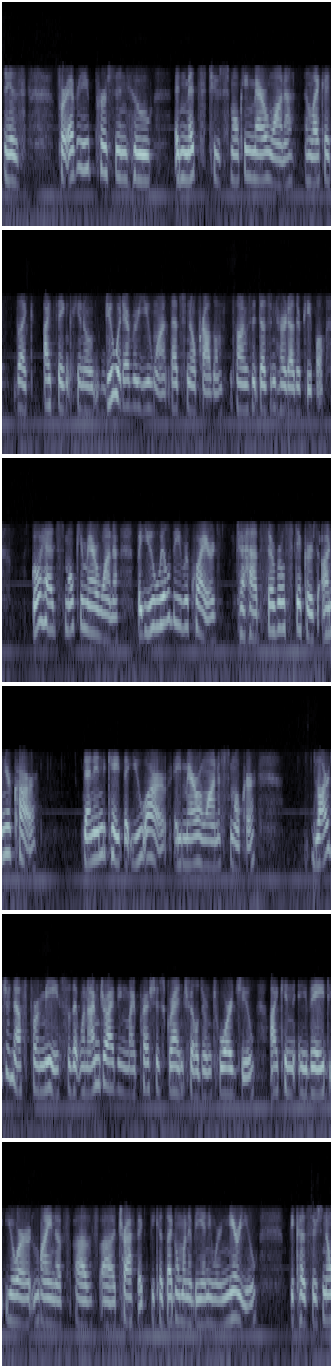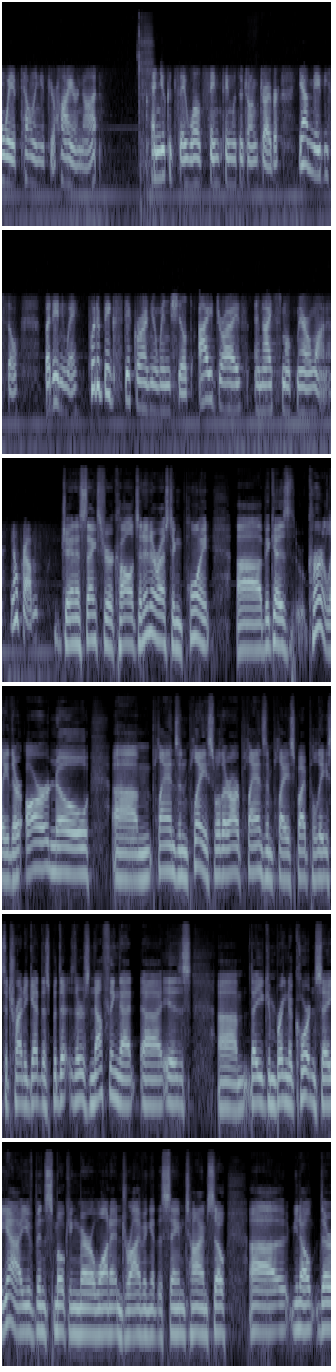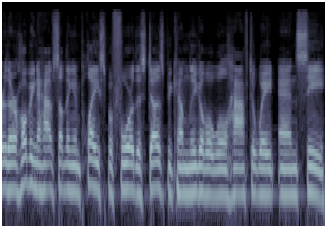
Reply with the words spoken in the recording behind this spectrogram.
is for every person who admits to smoking marijuana and like I like I think, you know, do whatever you want. That's no problem as long as it doesn't hurt other people. Go ahead, smoke your marijuana, but you will be required to have several stickers on your car that indicate that you are a marijuana smoker large enough for me so that when I'm driving my precious grandchildren towards you, I can evade your line of, of uh, traffic because I don't want to be anywhere near you because there's no way of telling if you're high or not. And you could say, well, same thing with a drunk driver. Yeah, maybe so. But anyway, put a big sticker on your windshield. I drive and I smoke marijuana. No problem. Janice, thanks for your call. It's an interesting point uh, because currently there are no um, plans in place. Well, there are plans in place by police to try to get this, but there, there's nothing that uh, is um, that you can bring to court and say, yeah, you've been smoking marijuana and driving at the same time. So, uh, you know, they're they're hoping to have something in place before this does become legal, but we'll have to wait and see.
